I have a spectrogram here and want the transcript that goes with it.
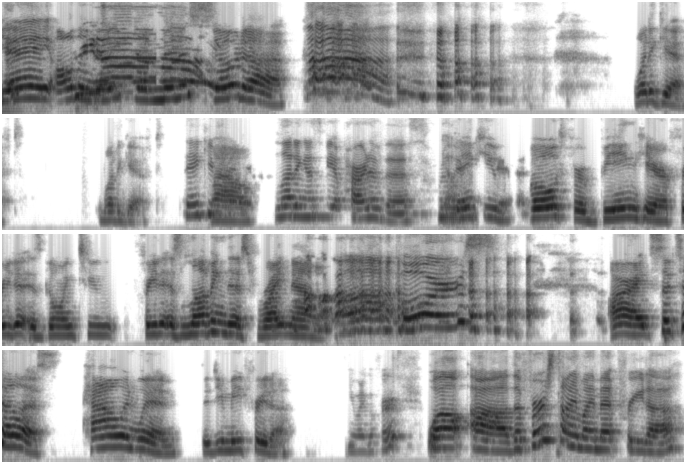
Yay, all the way from Minnesota. what a gift. What a gift. Thank you wow. for letting us be a part of this. Really Thank you both for being here. Frieda is going to, Frieda is loving this right now. of course. all right. So tell us, how and when did you meet Frieda? You want to go first? Well, uh, the first time I met Frieda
